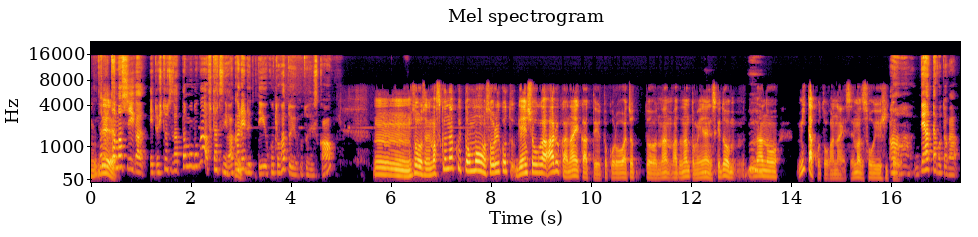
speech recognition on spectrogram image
うん、で、魂が、えっと、一つだったものが二つに分かれるっていうことが、ということですか？うん、そうですね。まあ、少なくとも、そういうこと、現象があるかないかっていうところはちょっと、な、まだ何とも言えないんですけど、うん、あの、見たことがないですね。まずそういう人。ああ、出会ったことが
